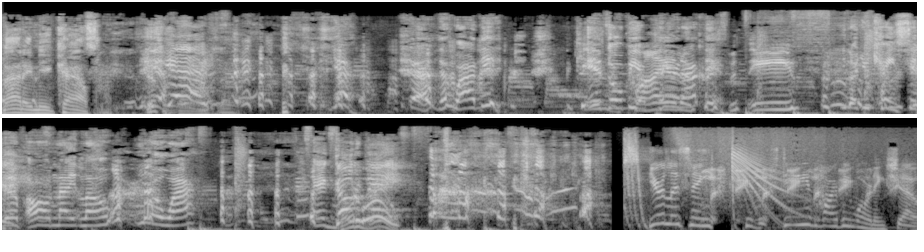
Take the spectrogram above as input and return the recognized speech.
Now they need counseling. Yes. Yeah. Yeah, that's why I did it. The kids gonna be a parent on out there. Christmas Eve. You know, you can't sit up all night long. You know why? And go, to bed. You're listening to the Steve Harvey Morning Show.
